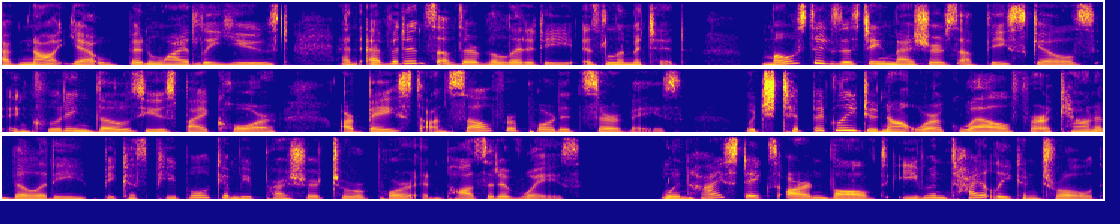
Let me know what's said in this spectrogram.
have not yet been widely used, and evidence of their validity is limited. Most existing measures of these skills, including those used by CORE, are based on self reported surveys which typically do not work well for accountability because people can be pressured to report in positive ways. When high stakes are involved, even tightly controlled,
